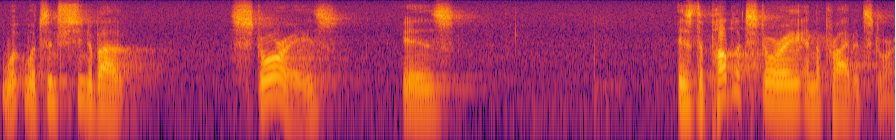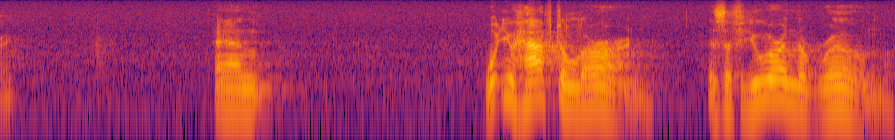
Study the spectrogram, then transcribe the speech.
What's interesting about stories is is the public story and the private story. And what you have to learn is if you were in the room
